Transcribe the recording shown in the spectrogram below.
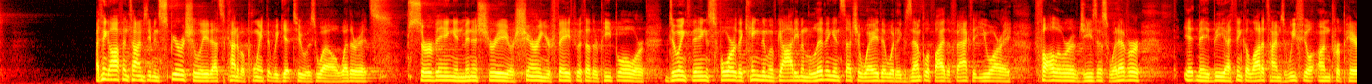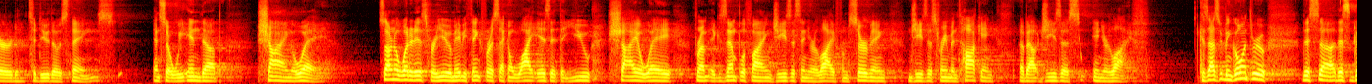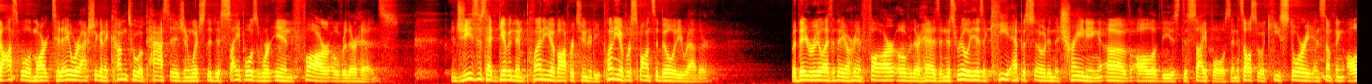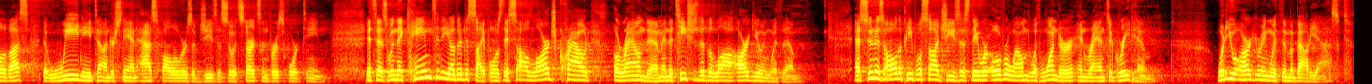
I think oftentimes, even spiritually, that's kind of a point that we get to as well, whether it's serving in ministry or sharing your faith with other people or doing things for the kingdom of God, even living in such a way that would exemplify the fact that you are a follower of Jesus, whatever it may be. I think a lot of times we feel unprepared to do those things. And so we end up shying away. So I don't know what it is for you. Maybe think for a second why is it that you shy away from exemplifying Jesus in your life, from serving Jesus, from even talking about Jesus in your life. Because as we've been going through this, uh, this Gospel of Mark, today we're actually going to come to a passage in which the disciples were in far over their heads. Jesus had given them plenty of opportunity, plenty of responsibility, rather. But they realize that they are in far over their heads. And this really is a key episode in the training of all of these disciples. And it's also a key story and something all of us that we need to understand as followers of Jesus. So it starts in verse 14. It says, When they came to the other disciples, they saw a large crowd around them and the teachers of the law arguing with them. As soon as all the people saw Jesus, they were overwhelmed with wonder and ran to greet him. What are you arguing with them about? He asked.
